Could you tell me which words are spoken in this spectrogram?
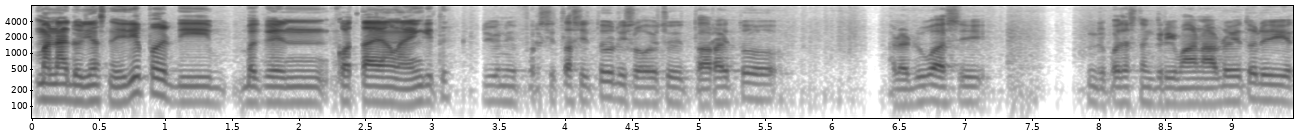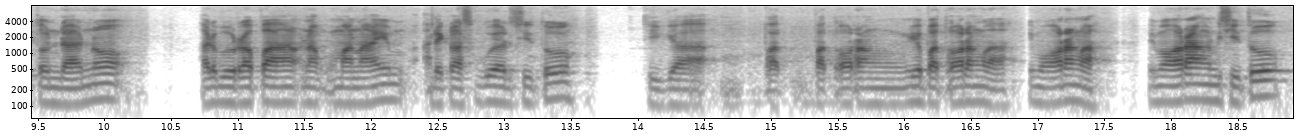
Manadonya sendiri apa di bagian kota yang lain gitu? Di universitas itu di Sulawesi Utara itu ada dua sih. Universitas Negeri Manado itu di Tondano. Ada beberapa anak Manaim, ada kelas gue di situ. Tiga, empat, empat orang, ya empat orang lah, lima orang lah, lima orang di situ.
